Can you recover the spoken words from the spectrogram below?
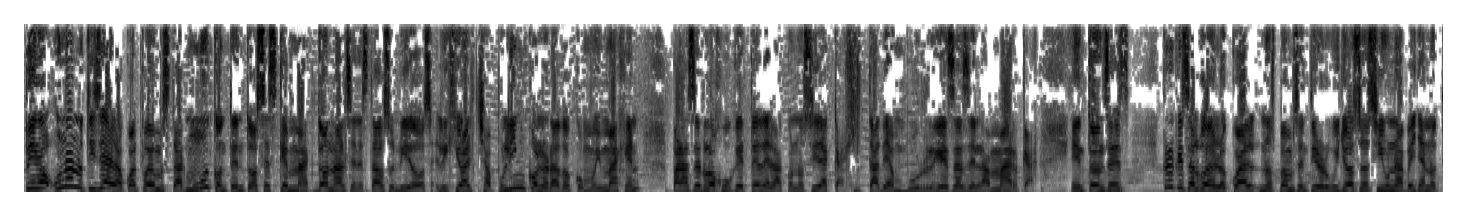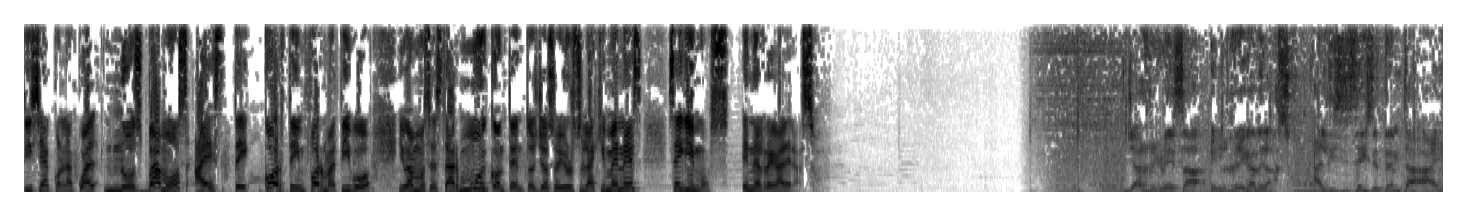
Pero una noticia de la cual podemos estar muy contentos es que McDonald's en Estados Unidos eligió al Chapulín Colorado como imagen para hacerlo juguete de la conocida cajita de hamburguesas de la marca. Entonces, creo que es algo de lo cual nos podemos sentir orgullosos y una bella noticia con la cual nos vamos a este corte informativo y vamos a estar muy contentos. Yo soy Úrsula Jiménez, seguimos en el regaderazo. Ya regresa el regaderazo al 1670 AM.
